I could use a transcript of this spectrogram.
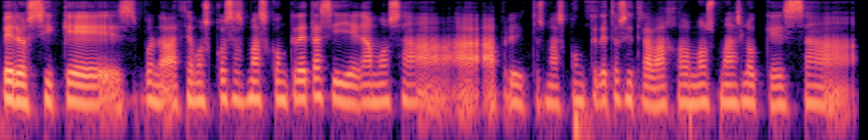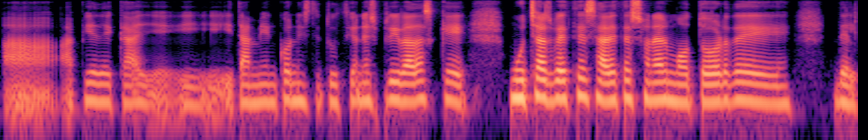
pero sí que es, bueno, hacemos cosas más concretas y llegamos a, proyectos más concretos y trabajamos más lo que es a, pie de calle y, también con instituciones privadas que muchas veces, a veces son el motor de, del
